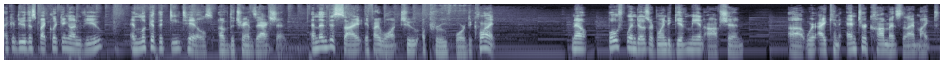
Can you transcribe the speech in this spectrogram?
I could do this by clicking on view and look at the details of the transaction and then decide if I want to approve or decline. Now, both windows are going to give me an option uh, where I can enter comments that I might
